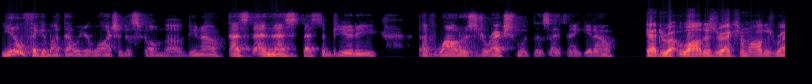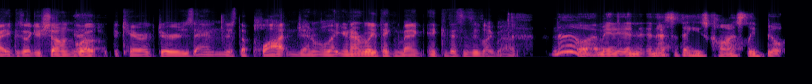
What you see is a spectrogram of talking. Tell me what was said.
you don't think about that when you're watching this film, though. Do you know? That's and that's that's the beauty of Wilder's direction with this. I think you know. yeah Wilder's direction Wilder's writing because like you're showing Yeah. growth with the characters and just the plot in general that you're not really thinking about inconsistencies like that No, I mean, and, and that's the thing. He's constantly built,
